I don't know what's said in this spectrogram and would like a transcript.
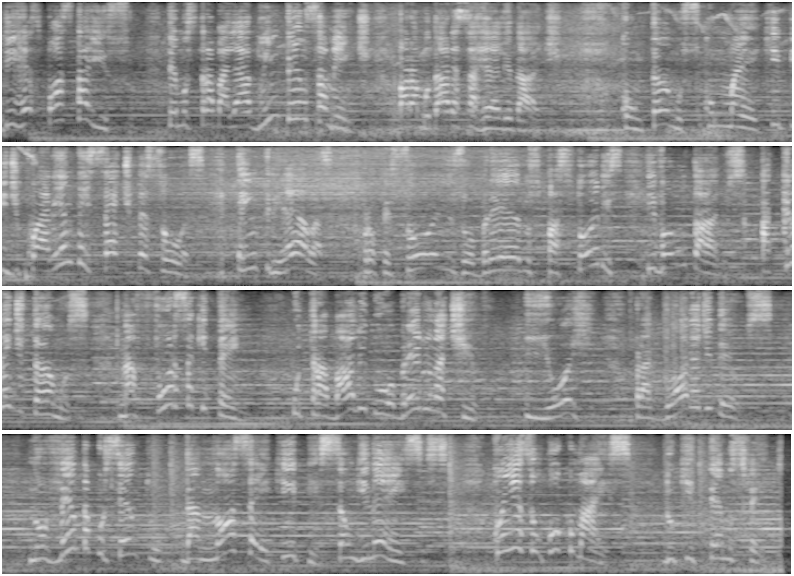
Em resposta a isso, temos trabalhado intensamente para mudar essa realidade. Contamos com uma equipe de 47 pessoas, entre elas professores, obreiros, pastores e voluntários. Acreditamos na força que tem o trabalho do obreiro nativo. E hoje, para a glória de Deus, 90% da nossa equipe são guineenses. Conheça um pouco mais do que temos feito.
